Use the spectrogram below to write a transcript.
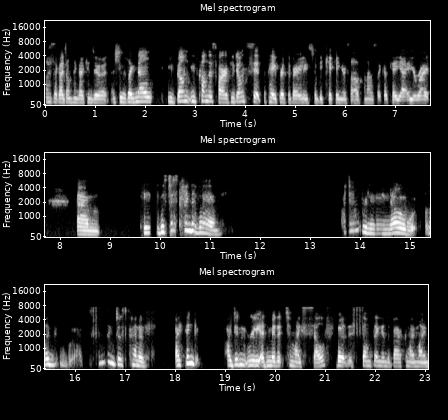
I was like, I don't think I can do it. And she was like, No, you've gone you've come this far if you don't sit the paper at the very least you'll be kicking yourself and i was like okay yeah you're right um it was just kind of a i don't really know like something just kind of i think i didn't really admit it to myself but something in the back of my mind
